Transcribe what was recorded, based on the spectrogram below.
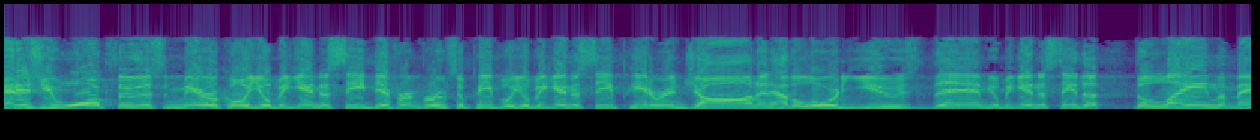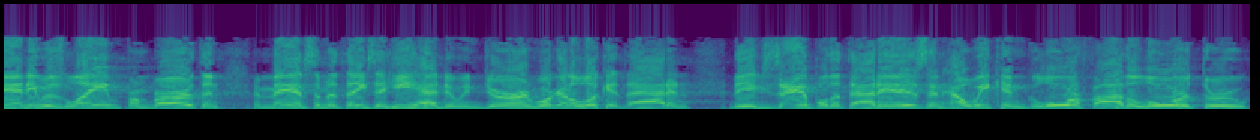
And as you walk through this miracle, you'll begin to see different groups of people. You'll begin to see Peter and John and how the Lord used them. You'll begin to see the, the lame man. He was lame from birth and, and man, some of the things that he had to endure. And we're going to look at that and the example that that is and how we can glorify the Lord through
